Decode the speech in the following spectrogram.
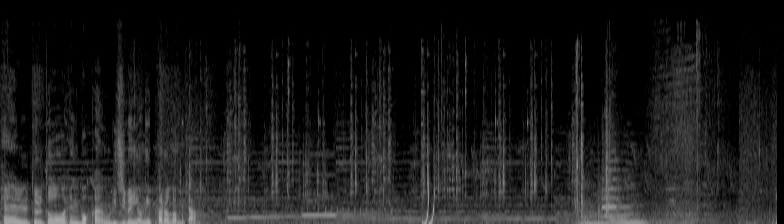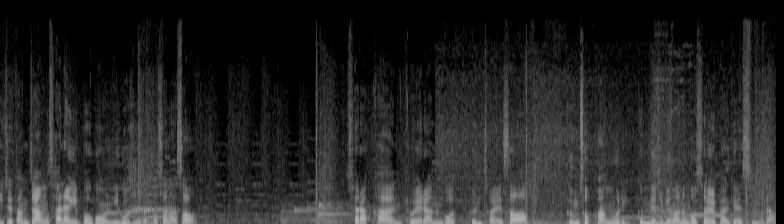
펠들도 행복한 우리 집에 영입하러 갑니다. 이제 당장 사냥이 버거운 이곳에서 벗어나서 쇠락한 교회라는 곳 근처에서 금속 광물이 끝내주게 많은 곳을 발견했습니다.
